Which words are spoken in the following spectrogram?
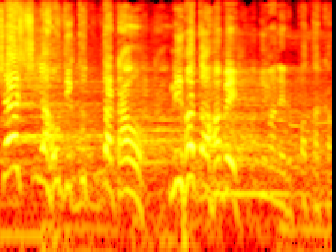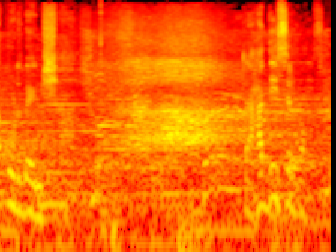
শেষ ইয়াহুদি কুত্তাটাও নিহত হবে ইমানের পতাকা উড়বে এটা হাদিসের বক্তব্য।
